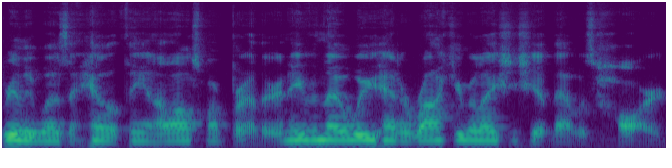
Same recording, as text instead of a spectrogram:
really wasn't healthy, and I lost my brother. And even though we had a rocky relationship, that was hard.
